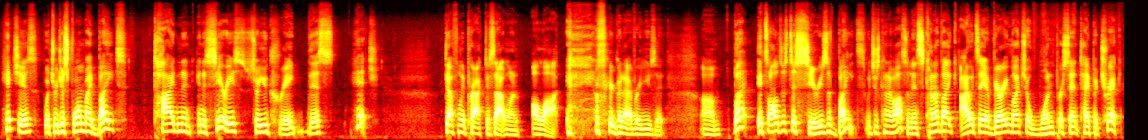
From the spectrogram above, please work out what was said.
hitches, which are just formed by bites tied in a, in a series. So you create this hitch. Definitely practice that one a lot if you're going to ever use it. Um, but it's all just a series of bites, which is kind of awesome. It's kind of like, I would say, a very much a 1% type of trick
